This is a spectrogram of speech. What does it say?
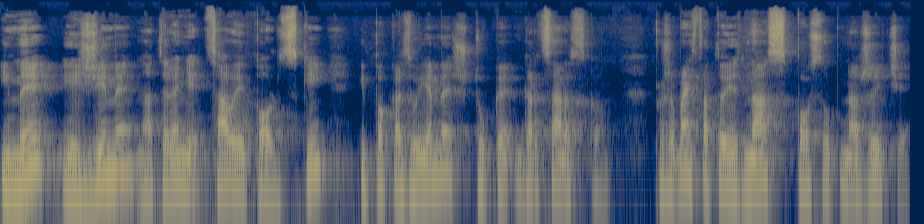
i my jeździmy na terenie całej Polski i pokazujemy sztukę garcarską. Proszę Państwa, to jest nasz sposób na życie.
